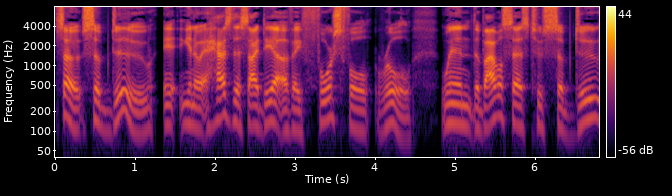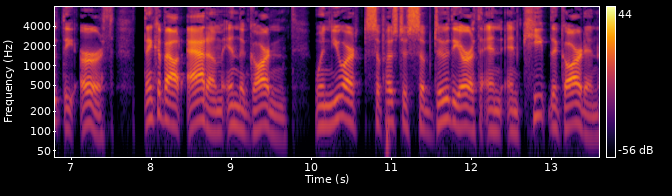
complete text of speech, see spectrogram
So, subdue, it, you know, it has this idea of a forceful rule. When the Bible says to subdue the earth, think about Adam in the garden. When you are supposed to subdue the earth and, and keep the garden,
